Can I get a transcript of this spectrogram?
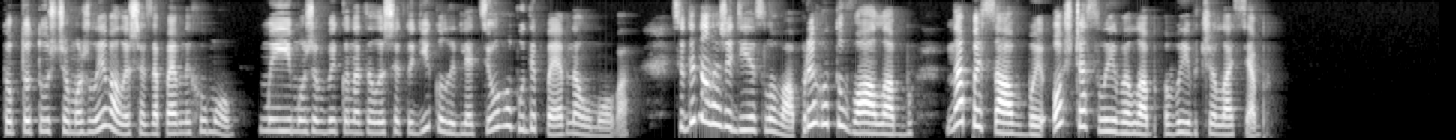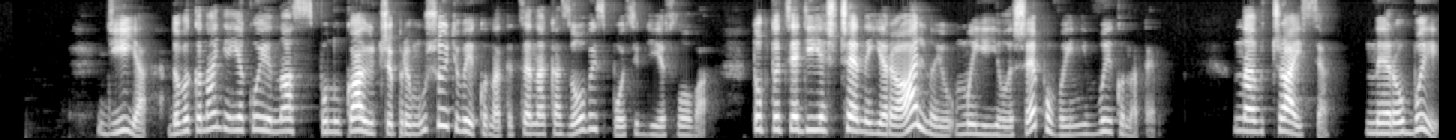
тобто ту, що можлива лише за певних умов. Ми її можемо виконати лише тоді, коли для цього буде певна умова. Сюди належать дієслова приготувала б, написав би, ощасливила б, вивчилася б. Дія, до виконання якої нас спонукають чи примушують виконати, це наказовий спосіб дієслова. Тобто ця дія ще не є реальною, ми її лише повинні виконати. Навчайся, не роби,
